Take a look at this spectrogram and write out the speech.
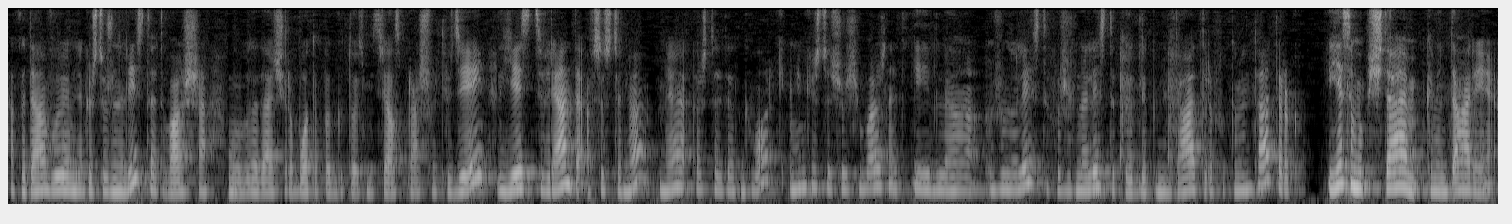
А когда вы, мне кажется, журналисты, это ваша задача, работа подготовить материал спрашивать людей. Есть варианты, а все остальное, мне кажется, это отговорки. Мне кажется, еще очень важно это и для журналистов, и журналисток, и для комментаторов, и комментаторок. Если мы почитаем комментарии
